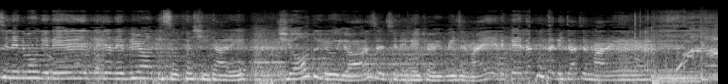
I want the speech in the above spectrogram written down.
ချင်းလေးနှမုံနေနဲ့ပြန်လည်ပြီးတော့ဒီဆိုဖက်ရှိထားတဲ့ရောသူတို့ရွာဆိုချင်းလေးလေးဖြော်ပြပေးခြင်းပါတယ်တကယ်လက်ခုတည်းကြားခြင်းပါတယ်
